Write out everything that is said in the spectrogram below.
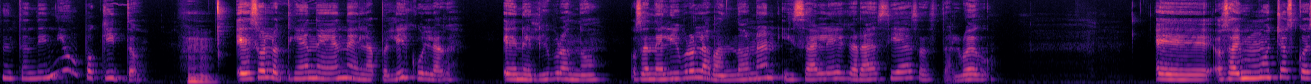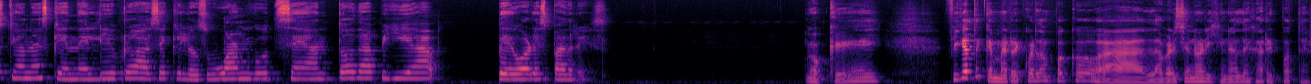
te entendí ni un poquito. Eso lo tienen en la película, en el libro no. O sea, en el libro la abandonan y sale gracias, hasta luego. eh, o sea, hay muchas cuestiones que en el libro hace que los Wormwood sean todavía peores padres. Ok. Fíjate que me recuerda un poco a la versión original de Harry Potter.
